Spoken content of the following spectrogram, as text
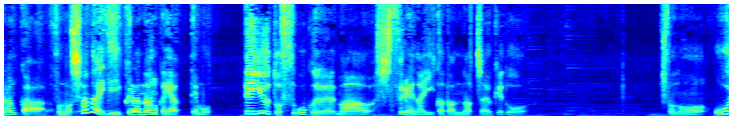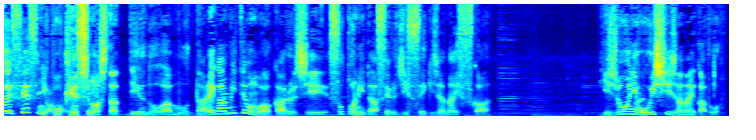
なんか、その社内でいくらなんかやってもっていうとすごく、まあ、失礼な言い方になっちゃうけど、その、OSS に貢献しましたっていうのはもう誰が見てもわかるし、外に出せる実績じゃないですか。非常に美味しいじゃないかと。はい、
